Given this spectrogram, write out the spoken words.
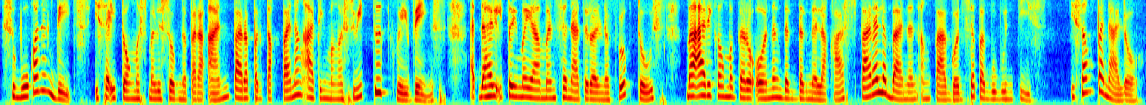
Subukan ng dates, isa itong mas malusog na paraan para pagtakpan ang ating mga sweet tooth cravings. At dahil ito'y mayaman sa natural na fructose, maaari kang magkaroon ng dagdag na lakas para labanan ang pagod sa pagbubuntis. Isang panalo.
